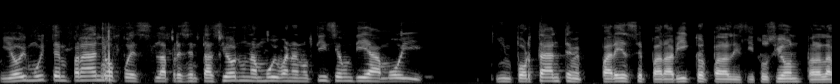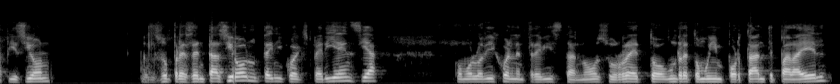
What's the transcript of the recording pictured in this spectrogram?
Y hoy muy temprano, pues la presentación, una muy buena noticia, un día muy importante, me parece, para Víctor, para la institución, para la afición. Su presentación, un técnico de experiencia, como lo dijo en la entrevista, ¿no? Su reto, un reto muy importante para él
